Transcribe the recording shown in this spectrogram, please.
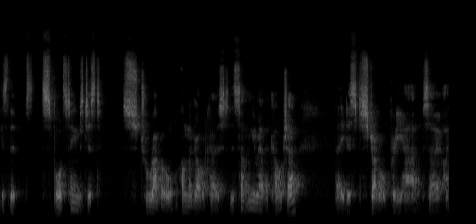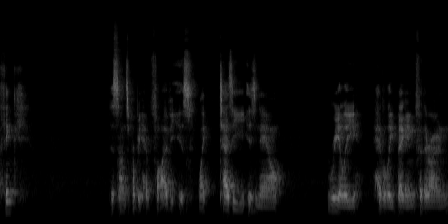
is that sports teams just struggle on the Gold Coast. There's something about the culture; they just struggle pretty hard. So I think the Suns probably have five years. Like Tassie is now really heavily begging for their own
